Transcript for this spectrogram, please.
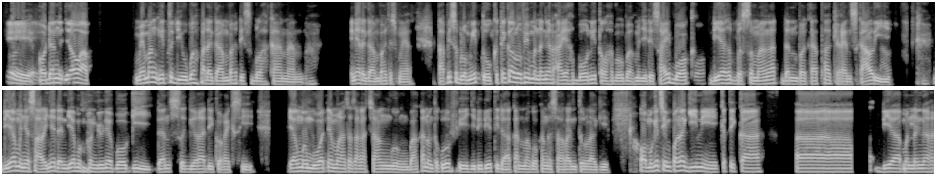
Oke, Oda ngejawab. Memang itu diubah pada gambar di sebelah kanan. Nah, ini ada gambarnya sebenarnya. Tapi sebelum itu, ketika Luffy mendengar ayah Bonnie telah berubah menjadi cyborg, dia bersemangat dan berkata keren sekali. Dia menyesalinya dan dia memanggilnya Bogi dan segera dikoreksi. Yang membuatnya merasa sangat canggung. Bahkan untuk Luffy, jadi dia tidak akan melakukan kesalahan itu lagi. Oh mungkin simpelnya gini, ketika eh, dia mendengar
